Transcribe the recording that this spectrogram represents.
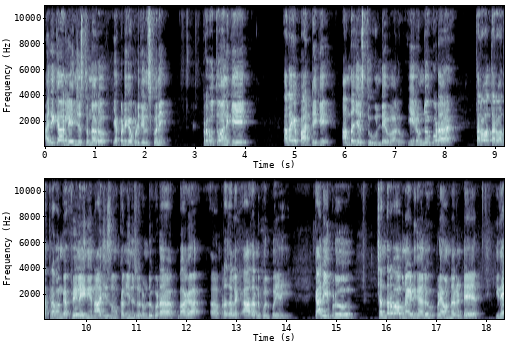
అధికారులు ఏం చేస్తున్నారో ఎప్పటికప్పుడు తెలుసుకొని ప్రభుత్వానికి అలాగే పార్టీకి అందజేస్తూ ఉండేవారు. ఈ రెండు కూడా తర్వాత తర్వాత క్రమంగా ఫెయిల్ అయినాయి. నాజిజం కమ్యూనిజం రెండు కూడా బాగా ప్రజలకు ఆదరణ కోల్పోయాయి. కానీ ఇప్పుడు చంద్రబాబు నాయుడు గారు ఇప్పుడు ఏమంటున్నారంటే ఇదే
